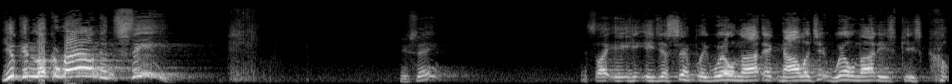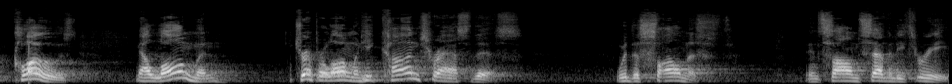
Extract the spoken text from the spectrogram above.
You can look around and see. You see? It's like he, he just simply will not acknowledge it, will not, he's, he's closed. Now, Longman, Tremper Longman, he contrasts this with the psalmist in Psalm 73.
